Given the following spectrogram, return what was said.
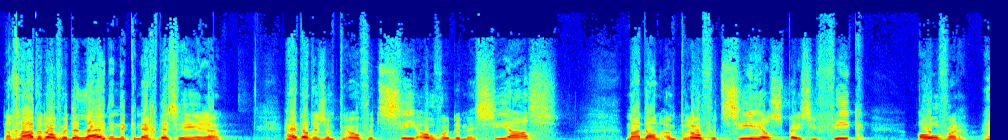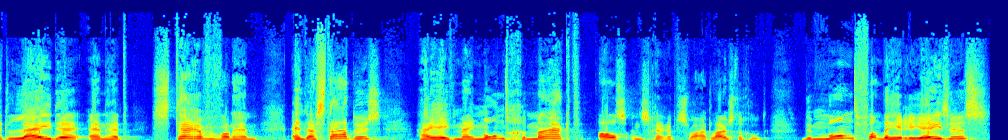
Dan gaat het over de leidende knecht des Heren. dat is een profetie over de Messias, maar dan een profetie heel specifiek over het lijden en het sterven van hem. En daar staat dus, hij heeft mijn mond gemaakt als een scherp zwaard. Luister goed. De mond van de Heer Jezus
